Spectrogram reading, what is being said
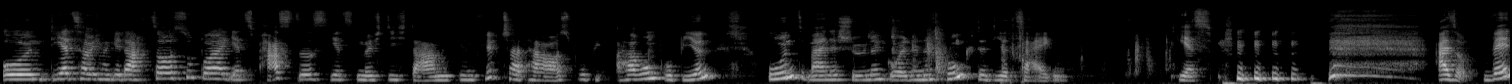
Und jetzt habe ich mir gedacht, so super, jetzt passt es, jetzt möchte ich da mit dem Flipchart herumprobieren und meine schönen goldenen Punkte dir zeigen. Yes. Also, wenn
